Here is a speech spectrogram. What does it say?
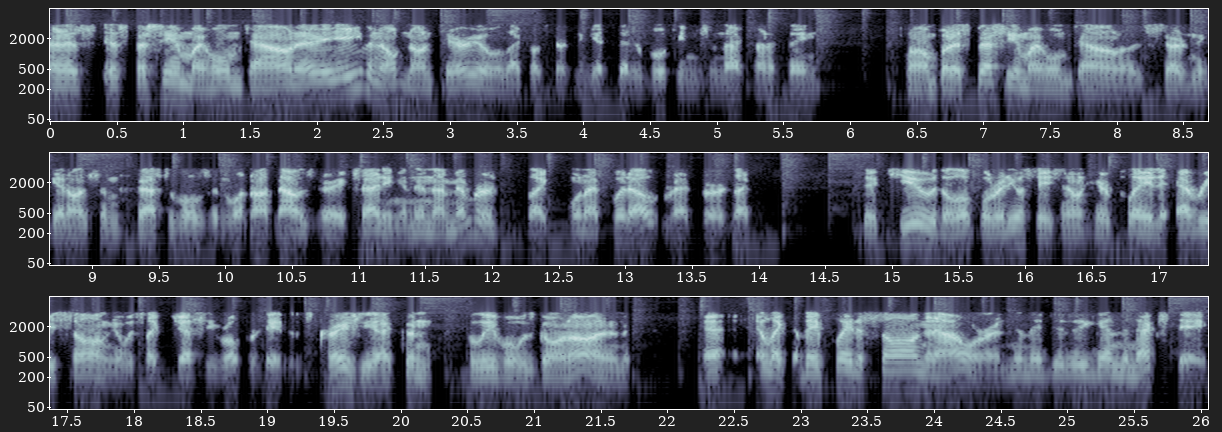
and es- especially in my hometown, and even out in Ontario, like I was starting to get better bookings and that kind of thing. Um, but especially in my hometown, I was starting to get on some festivals and whatnot, and that was very exciting. And then I remember, like when I put out Redbird, like the Q, the local radio station out here, played every song. It was like Jesse Roper did. It was crazy. I couldn't believe what was going on, and, and, and like they played a song an hour, and then they did it again the next day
